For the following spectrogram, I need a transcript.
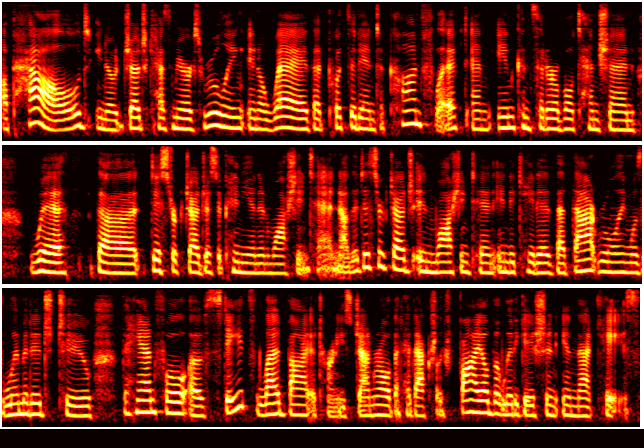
upheld, you know, Judge Kacsmaryk's ruling in a way that puts it into conflict and in considerable tension with the district judge's opinion in Washington. Now, the district judge in Washington indicated that that ruling was limited to the handful of states led by attorneys general that had actually filed the litigation in that case.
